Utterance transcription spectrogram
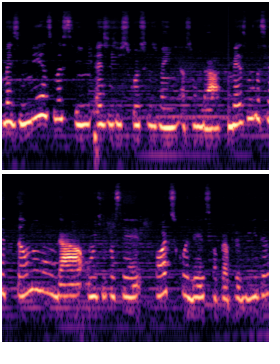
Mas mesmo assim, esses discursos vêm assombrar. Mesmo você estando num lugar onde você pode escolher sua própria vida,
